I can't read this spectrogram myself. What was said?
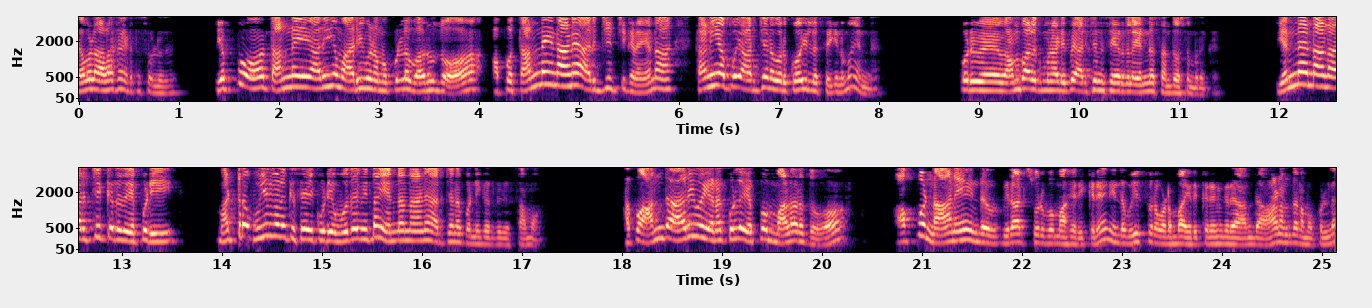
எவ்வளவு அழகா எடுத்து சொல்லுது. எப்போ தன்னை அறியும் அறிவு நமக்குள்ள வருதோ அப்போ தன்னை நானே அர்ஜிச்சுக்கிறேன். ஏன்னா தனியா போய் அர்ச்சனை ஒரு கோயில்ல செய்யணுமா என்ன? ஒரு அம்பாளுக்கு முன்னாடி போய் அர்ச்சனை செய்யறதுல என்ன சந்தோஷம் இருக்கு? என்ன நான் அர்ச்சிக்கிறது எப்படி? மற்ற உயிர்களுக்கு செய்யக்கூடிய உதவி தான் என்ன நானே அர்ச்சனை பண்ணிக்கிறதுக்கு சமம். அப்போ அந்த அறிவு எனக்குள்ள எப்போ மலருதோ அப்போ நானே இந்த விராட் ஸ்வரூபமாக இருக்கிறேன் இந்த ஈஸ்வர உடம்பா இருக்கிறேங்கிற அந்த ஆனந்தம் நமக்குள்ள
